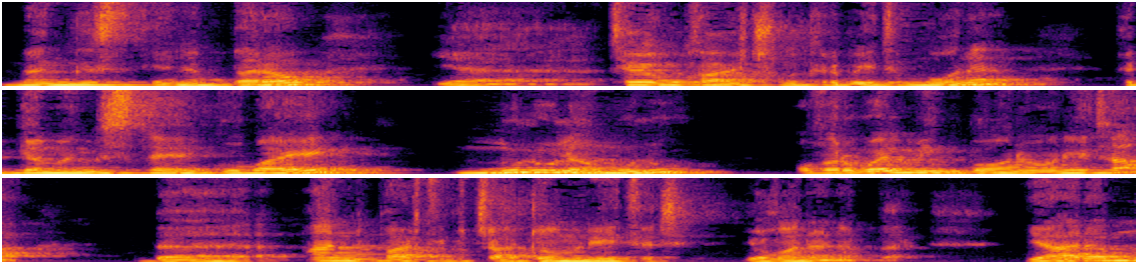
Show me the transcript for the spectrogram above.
መንግስት የነበረው የተወካዮች ምክር ቤትም ሆነ ህገ መንግስታዊ ጉባኤ ሙሉ ለሙሉ overwhelming በሆነ ሁኔታ በአንድ ፓርቲ ብቻ dominated የሆነ ነበር። ያ ደግሞ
